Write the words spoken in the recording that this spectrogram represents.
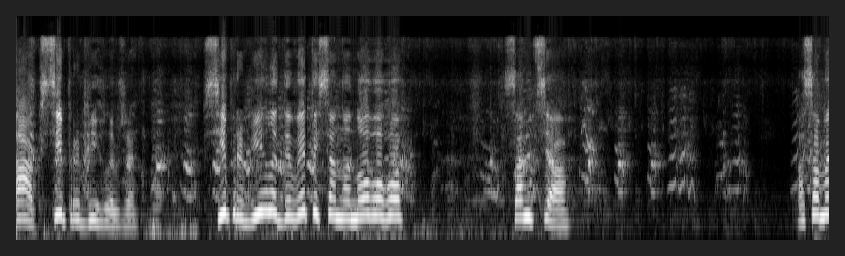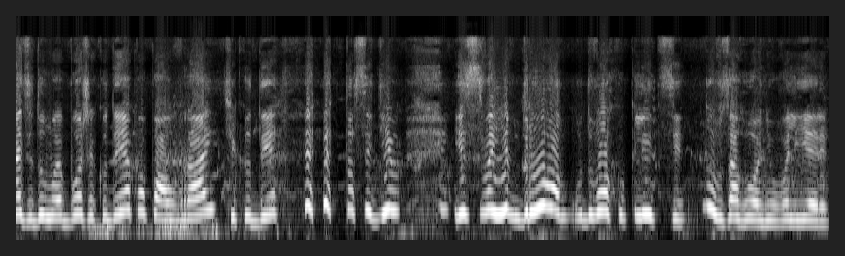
Так, всі прибігли вже. Всі прибігли дивитися на нового самця. А самець думає, боже, куди я попав? В рай чи куди? То сидів із своїм другом удвох у клітці, ну, в загоні, у вольєрі,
